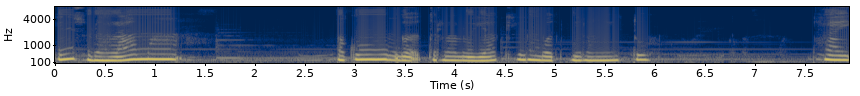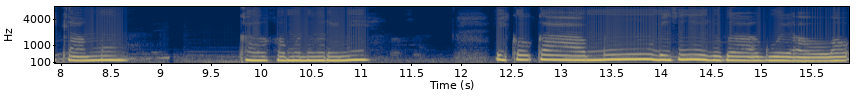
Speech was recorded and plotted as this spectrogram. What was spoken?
ini sudah lama. Aku gak terlalu yakin buat bilang itu. Hai kamu kalau kamu denger ini ih kamu? Biasanya juga gue Allah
